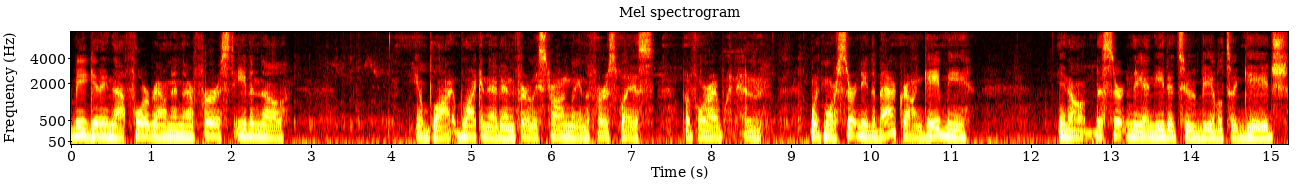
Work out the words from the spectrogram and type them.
For me, getting that foreground in there first, even though you know block, blocking it in fairly strongly in the first place before I went in with more certainty, the background gave me you know the certainty I needed to be able to gauge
